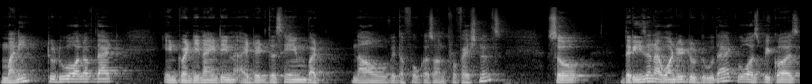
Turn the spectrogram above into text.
money to do all of that. In 2019, I did the same, but now with a focus on professionals. So the reason I wanted to do that was because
